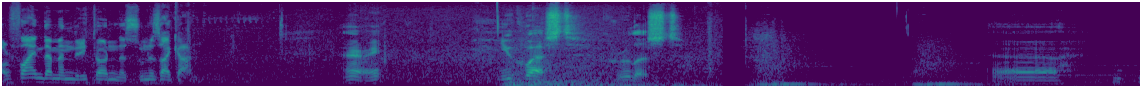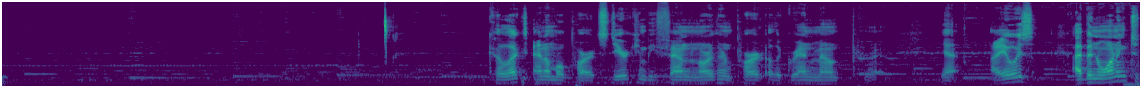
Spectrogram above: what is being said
I'll find them and return as soon as I can. Alright. New quest. Crew list. Uh, collect animal parts. Deer can be found in the northern part of the Grand Mount. Yeah, I always. I've been wanting to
